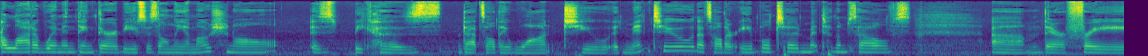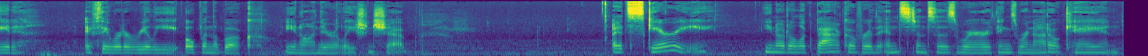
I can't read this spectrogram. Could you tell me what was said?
a lot of women think their abuse is only emotional is because that's all they want to admit to. That's all they're able to admit to themselves. Um, they're afraid if they were to really open the book, you know, on their relationship. It's scary, you know, to look back over the instances where things were not okay and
